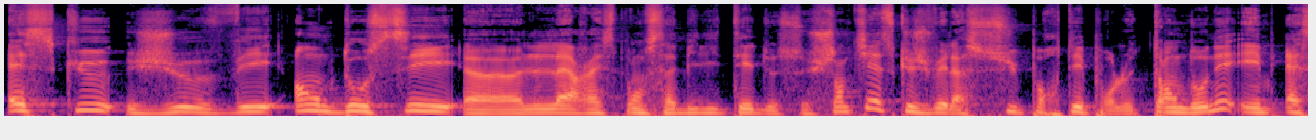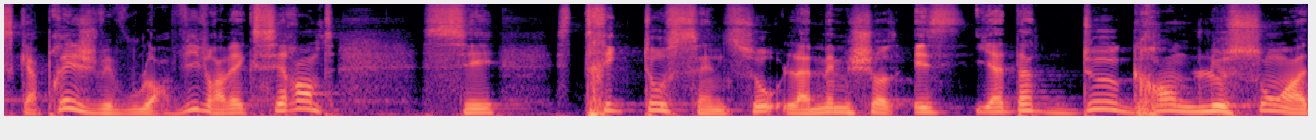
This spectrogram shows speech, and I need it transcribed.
est-ce que je vais endosser euh, la responsabilité de ce chantier? Est-ce que je vais la supporter pour le temps donné? Et est-ce qu'après je vais vouloir vivre avec ces rentes? C'est stricto senso la même chose. Et il y a deux grandes leçons à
